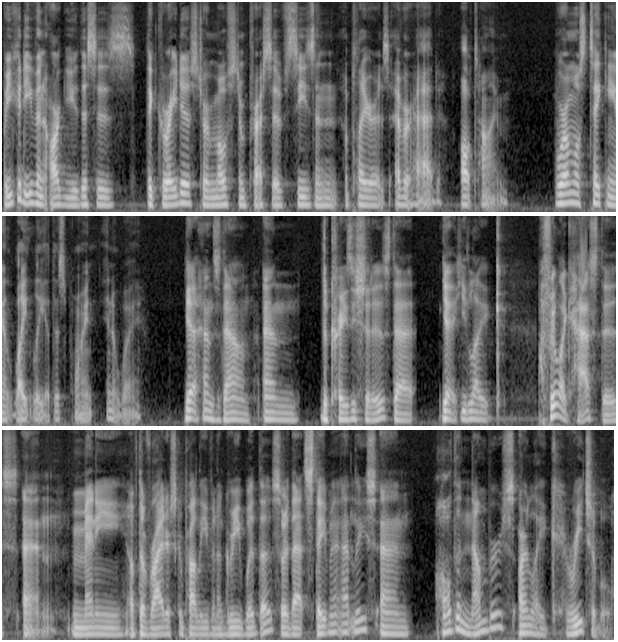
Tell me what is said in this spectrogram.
But you could even argue this is the greatest or most impressive season a player has ever had all time. We're almost taking it lightly at this point, in a way. Yeah, hands down. And the crazy shit is that, yeah, he like I feel like has this, and many of the writers could probably even agree with us or that statement at least. And all the numbers are like reachable,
